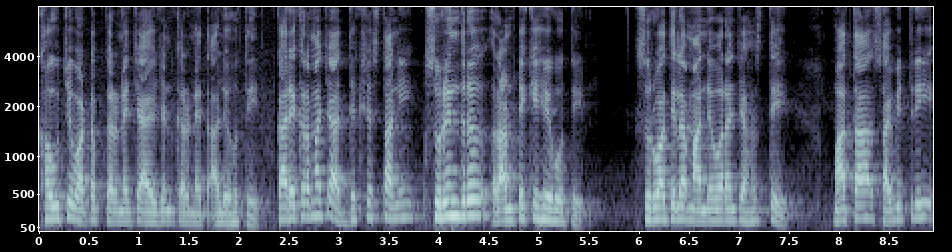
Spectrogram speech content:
खाऊचे वाटप करण्याचे आयोजन करण्यात आले होते. कार्यक्रमाच्या अध्यक्षस्थानी सुरेंद्र रामटेके हे होते. सुरुवातीला मान्यवरांच्या हस्ते माता सावित्री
